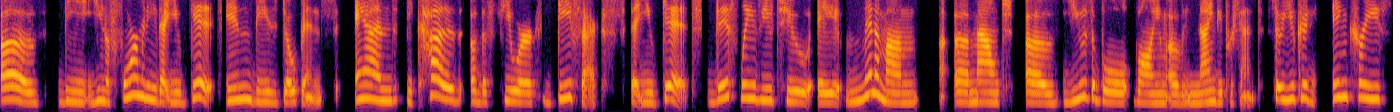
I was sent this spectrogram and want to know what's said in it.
of the uniformity that you get in these dopants and because of the fewer defects that you get, this leads you to a minimum uh, amount of usable volume of 90%. So you could increase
